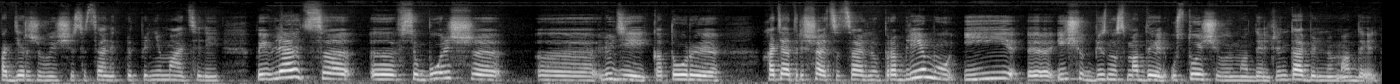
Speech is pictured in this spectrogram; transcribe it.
поддерживающие социальных предпринимателей. Появляются э, все больше э, людей, которые хотят решать социальную проблему и э, ищут бизнес-модель, устойчивую модель, рентабельную модель.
